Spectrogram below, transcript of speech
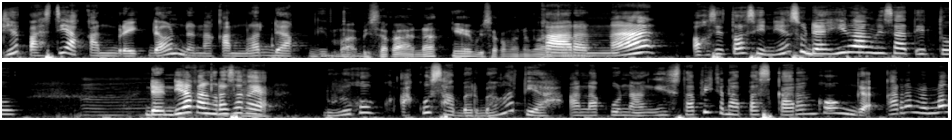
dia pasti akan breakdown dan akan meledak gitu. Ma, bisa ke anaknya, bisa ke mana-mana. karena oksitosinnya sudah hilang di saat itu dan dia akan ngerasa kayak dulu kok aku sabar banget ya anakku nangis tapi kenapa sekarang kok enggak karena memang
